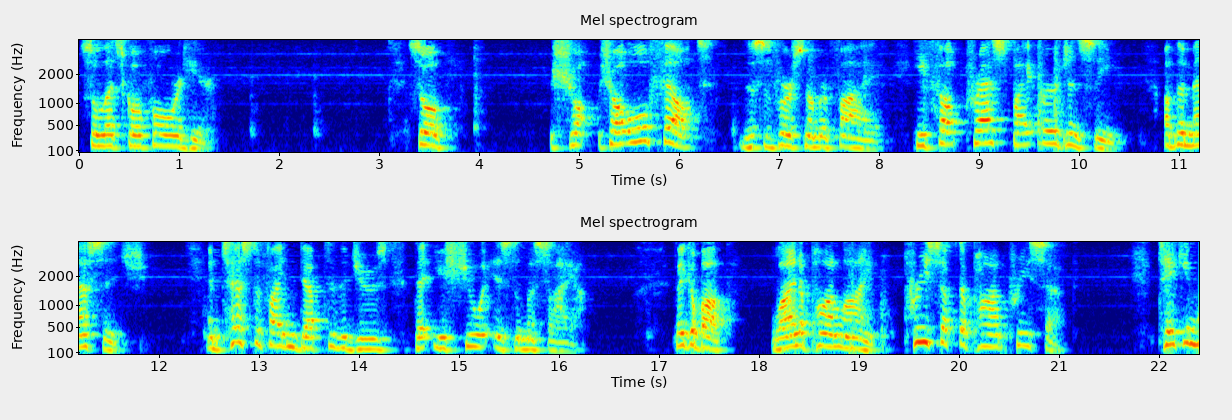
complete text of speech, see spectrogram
So let's go forward here. So Shaul felt, this is verse number five, he felt pressed by urgency of the message and testified in depth to the Jews that Yeshua is the Messiah. Think about line upon line, precept upon precept, taking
